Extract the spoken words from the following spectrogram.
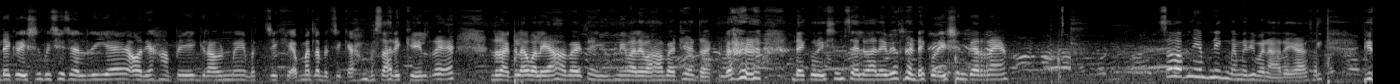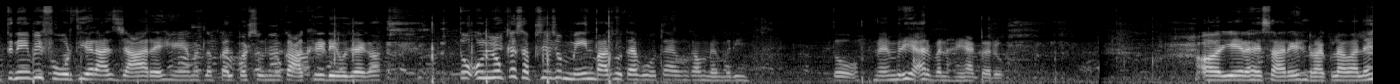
डेकोरेशन पीछे चल रही है। और यहाँ पे ग्राउंड में बच्चे मतलब बच्चे क्या सारे खेल रहे हैं। ड्रैकुला वाले यहाँ बैठे हैं यूफनी वाले वहाँ बैठे हैं। ड्रैकुला डेकोरेशन सेल वाले भी अपना डेकोरेशन कर रहे हैं। सब अपनी अपनी एक मेमोरी बना रहे हैं जितने भी फोर्थ ईयर आज जा रहे हैं मतलब कल परसों उन लोग का आखिरी डे हो जाएगा। तो उन लोग का सबसे जो मेन बात होता है, वो होता है उनका मेमोरी तो मेमोरी यार बनाया करो। और ये रहे सारे ड्राकुला वाले।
